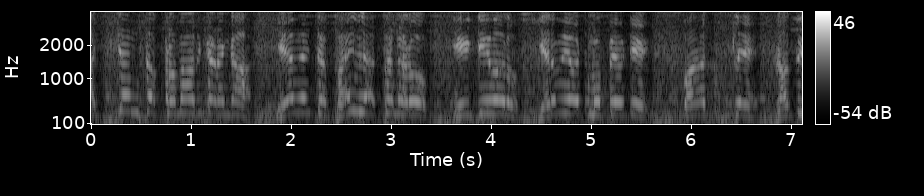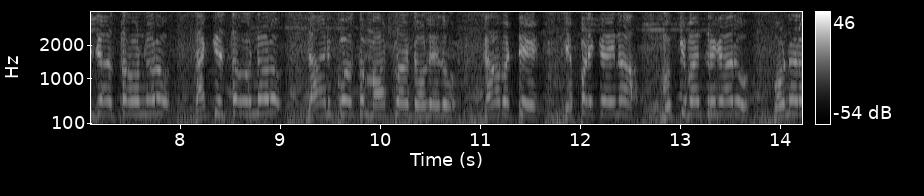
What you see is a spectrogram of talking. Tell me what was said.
అత్యంత ప్రమాదకరంగా ఏవైతే ఫైన్లు వేస్తున్నారో ఈ జీవోలు ఇరవై ఒకటి ముప్పై ఒకటి వాటిని రద్దు చేస్తా ఉన్నారు తగ్గిస్తా ఉన్నారు. దానికోసం మాట్లాడటం లేదు. కాబట్టి ఎప్పటికైనా ముఖ్యమంత్రి గారు పునర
